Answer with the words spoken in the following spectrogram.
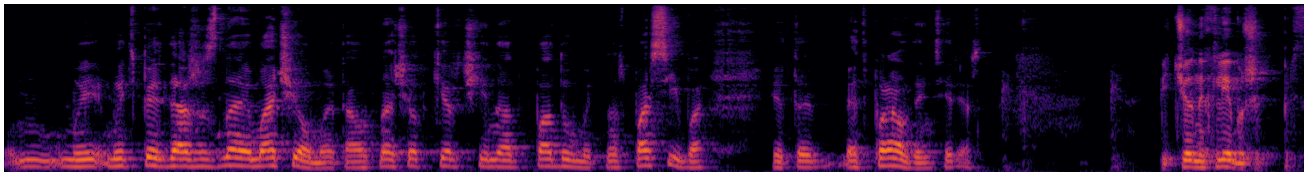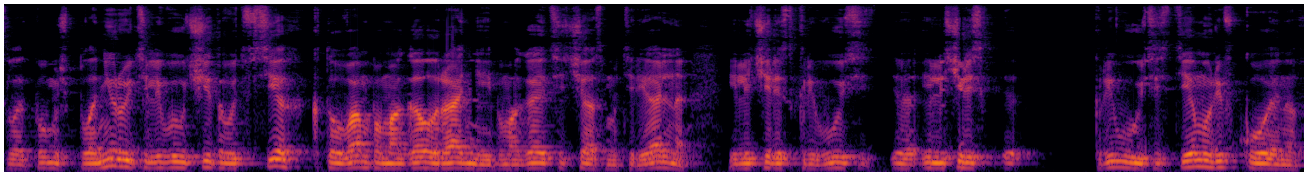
мы, мы теперь даже знаем о чем это. А вот насчет Керчи надо подумать. Но спасибо, это, это правда интересно. Печеный хлебушек присылает помощь. Планируете ли вы учитывать всех, кто вам помогал ранее и помогает сейчас материально или через кривую, э, или через э, кривую систему рифкоинов?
